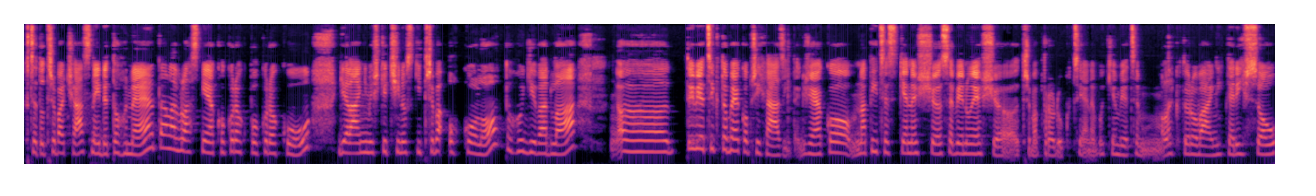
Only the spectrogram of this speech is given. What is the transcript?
chce to třeba čas, nejde to hned, ale vlastně jako krok po kroku, děláním ještě činností třeba okolo toho divadla, uh, ty věci k tobě jako přichází. Takže jako na té cestě, než se věnuješ eh, třeba produkci nebo těm věcem lektorování, které jsou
